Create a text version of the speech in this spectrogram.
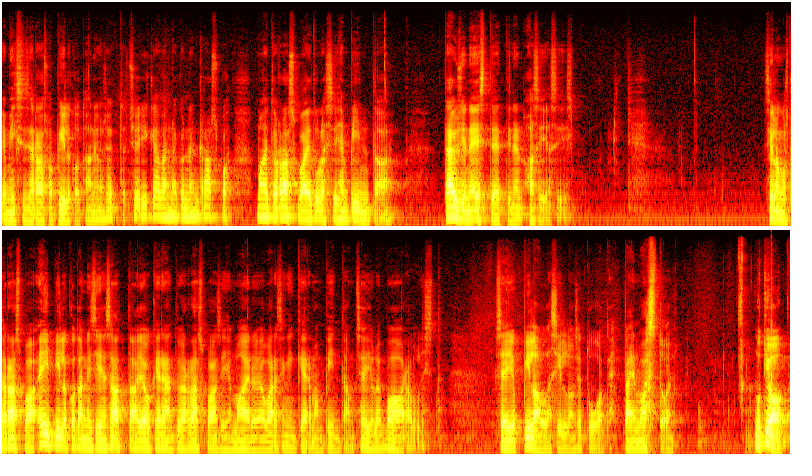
Ja miksi se rasva pilkotaan, niin on se, että se ikävän näköinen rasva, maito rasva ei tule siihen pintaan. Täysin esteettinen asia siis silloin kun sitä rasvaa ei pilkota, niin siihen saattaa jo kerääntyä rasvaa siihen maidon ja varsinkin kerman pintaan, mutta se ei ole vaarallista. Se ei ole pilalla silloin se tuote, päinvastoin. Mutta joo,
